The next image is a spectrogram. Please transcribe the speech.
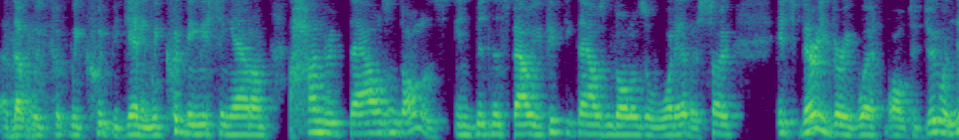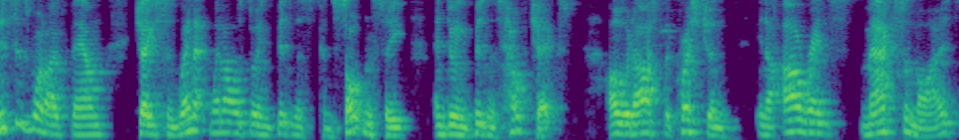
uh, that mm-hmm. we could we could be getting. We could be missing out on a hundred thousand dollars in business value, fifty thousand dollars or whatever. So it's very very worthwhile to do. And this is what I found, Jason, when when I was doing business consultancy and doing business health checks I would ask the question, you know, are rents maximized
